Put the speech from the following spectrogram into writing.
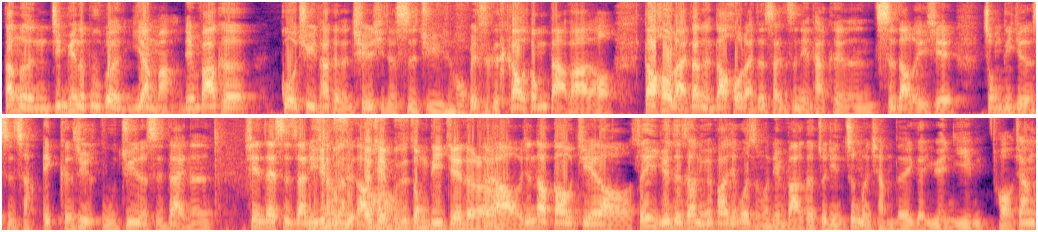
当然晶片的部分一样嘛，联发科。过去它可能缺席的四 G 哦，被这个高通打趴了哦。到后来，当然到后来这三四年，它可能吃到了一些中低阶的市场。哎，可是五 G 的时代呢，现在市占率相当高，而且不是中低阶的了。对啊，我已经到高阶了。所以原则上你会发现，为什么联发科最近这么强的一个原因，哦，像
